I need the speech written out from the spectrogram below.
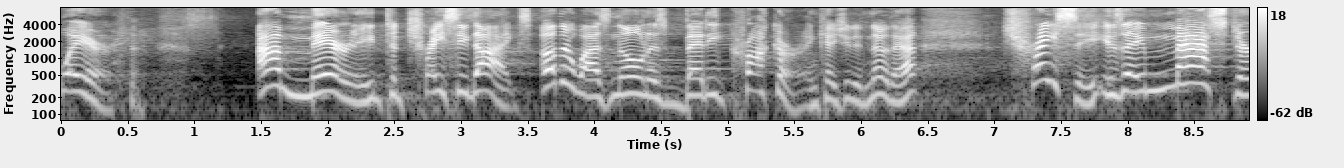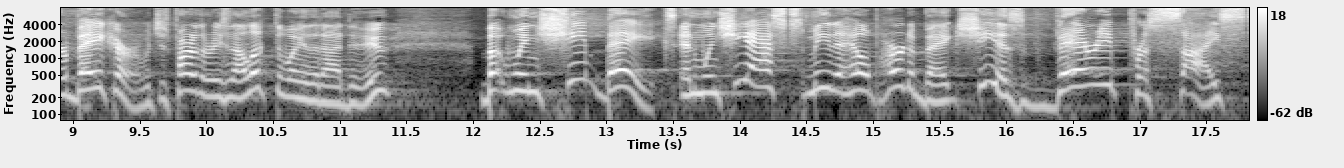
where. I'm married to Tracy Dykes, otherwise known as Betty Crocker, in case you didn't know that. Tracy is a master baker, which is part of the reason I look the way that I do. But when she bakes and when she asks me to help her to bake, she is very precise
